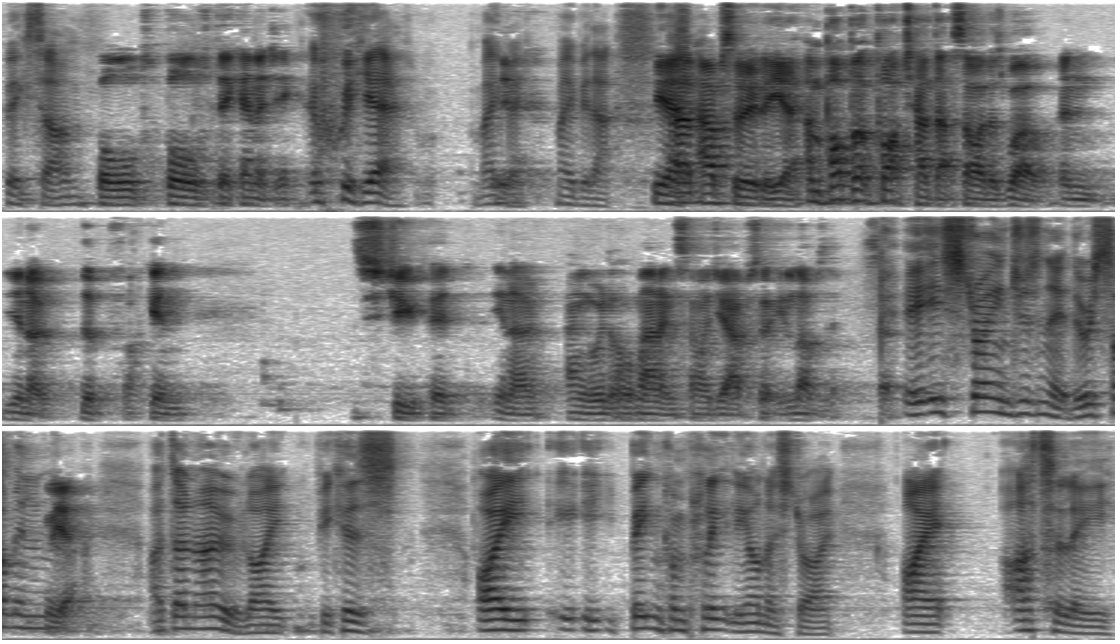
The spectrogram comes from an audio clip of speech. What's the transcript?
big time. Bald, bald dick energy. yeah, maybe Yeah. maybe that. Yeah, Um, absolutely. Yeah, and Pop, but Poch had that side as well, and you know the fucking stupid, you know, angry little man inside you absolutely loves it. So It is strange, isn't it? There is something. Yeah. I don't know, like because I, i- i- being completely honest, right, I utterly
